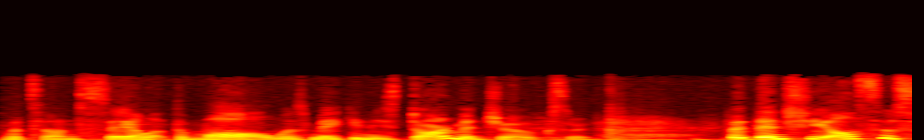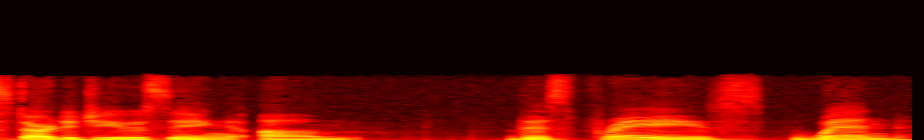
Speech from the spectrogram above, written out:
what's on sale at the mall, was making these dharma jokes. Or, but then she also started using um, this phrase when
